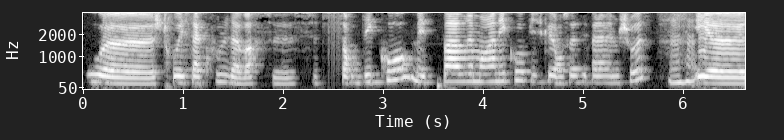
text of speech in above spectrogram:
coup, euh, je trouvais ça cool d'avoir ce, cette sorte d'écho, mais pas vraiment un écho puisque en soi c'est pas la même chose. Et euh,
